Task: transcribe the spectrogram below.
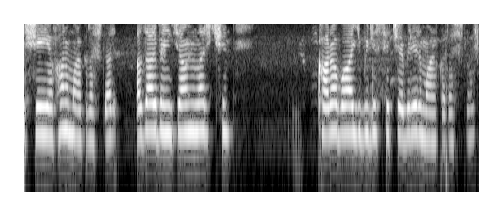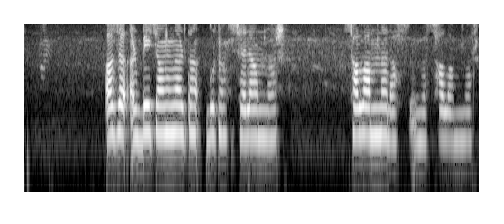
şey yaparım arkadaşlar. Azerbaycanlılar için Karabağ'ı bile seçebilirim arkadaşlar. Azerbaycanlılardan buradan selamlar. Salamlar aslında salamlar.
